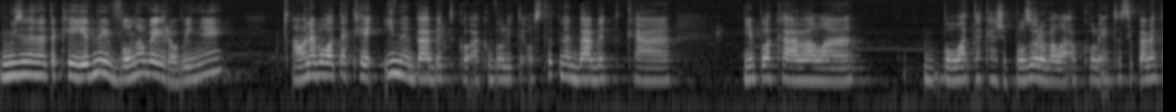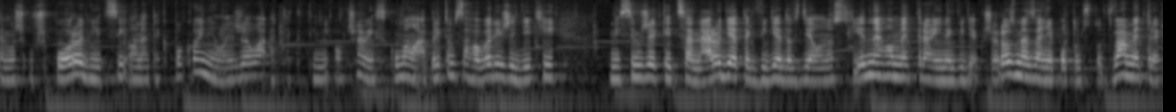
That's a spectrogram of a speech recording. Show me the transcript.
my sme na takej jednej vlnovej rovine a ona bola také iné bábetko, ako boli tie ostatné bábetka, neplakávala, bola taká, že pozorovala okolie. To si pamätám, už, už v pôrodnici ona tak pokojne ležela a tak tými očami skúmala. A pritom sa hovorí, že deti, myslím, že keď sa narodia, tak vidia do vzdialenosti jedného metra, inak vidia akože rozmazanie, potom sú to 2 metre,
